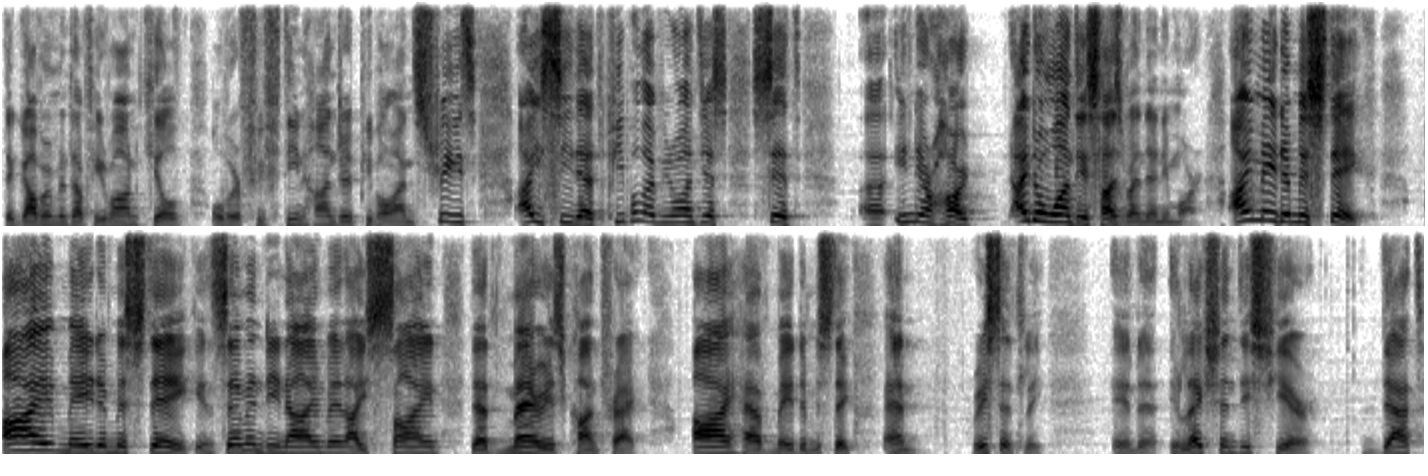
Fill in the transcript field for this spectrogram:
the government of Iran killed over 1,500 people on the streets, I see that people of Iran just sit uh, in their heart, I don't want this husband anymore. I made a mistake. I made a mistake in 79 when I signed that marriage contract. I have made a mistake. And recently, in the election this year, that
